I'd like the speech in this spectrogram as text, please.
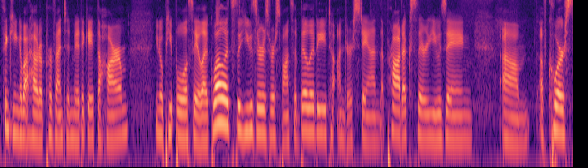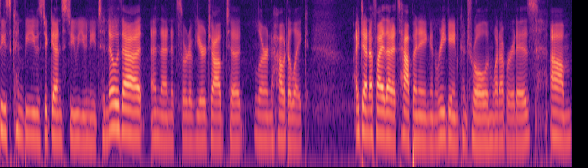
thinking about how to prevent and mitigate the harm. You know people will say like well it's the user's responsibility to understand the products they're using. Um, of course these can be used against you. You need to know that. And then it's sort of your job to learn how to like identify that it's happening and regain control and whatever it is. Um,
